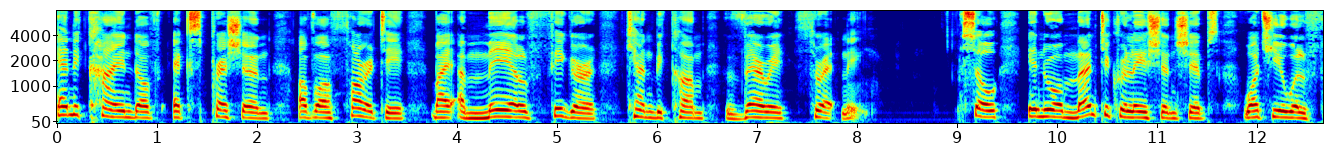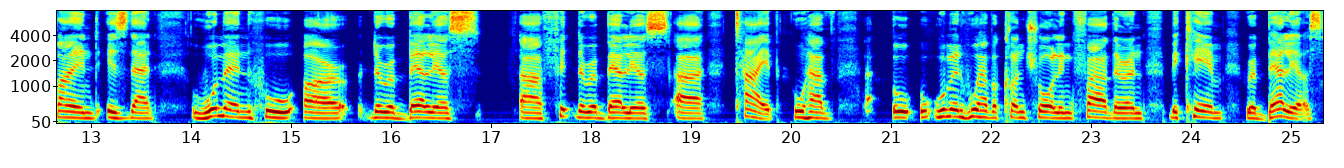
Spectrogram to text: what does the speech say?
any kind of expression of authority by a male figure can become very threatening. So in romantic relationships, what you will find is that women who are the rebellious, uh, fit the rebellious, uh, type who have uh, women who have a controlling father and became rebellious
